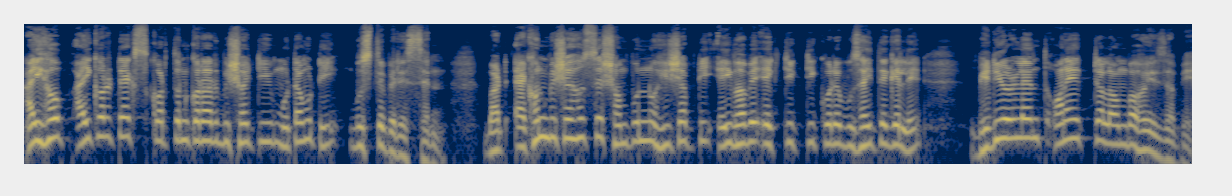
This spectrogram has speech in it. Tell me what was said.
আই হোপ আয়কর ট্যাক্স কর্তন করার বিষয়টি মোটামুটি বুঝতে পেরেছেন। বাট এখন বিষয় হচ্ছে সম্পূর্ণ হিসাবটি এইভাবে একটি একটি করে বুঝাইতে গেলে ভিডিওর লেন্থ অনেকটা লম্বা হয়ে যাবে।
